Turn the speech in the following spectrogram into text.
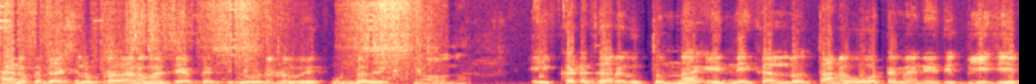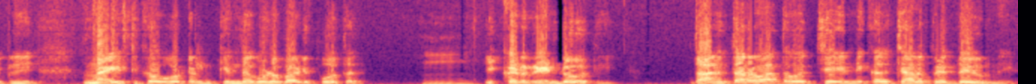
ఆయన ఒక దశలో ప్రధానమంత్రి అభ్యర్థి కూడా ఉన్న వ్యక్తి. ఇక్కడ జరుగుతున్న ఎన్నికల్లో తన ఓటమి అనేది బీజేపీ నైతిక ఓటమి కింద కూడా పడిపోతది. ఇక్కడ రెండోది దాని తర్వాత వచ్చే ఎన్నికలు చాలా పెద్దవి ఉన్నాయి.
